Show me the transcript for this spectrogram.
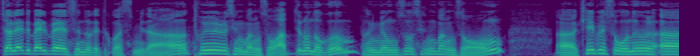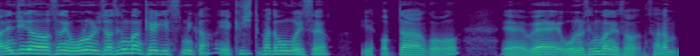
자, 레드벨벳의 노래 듣고 왔습니다. 토요일 생방송, 앞뒤로 녹음, 박명수 생방송. 아, KBS 오늘, 아, 엔지니어 선생님, 오늘 저 생방 계획 있습니까? 예, 큐시트 받아본 거 있어요? 예, 없다고. 예, 왜 오늘 생방에서 사람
